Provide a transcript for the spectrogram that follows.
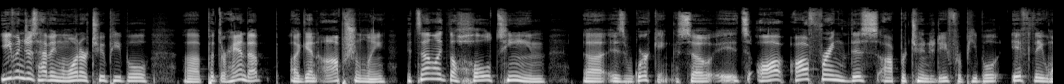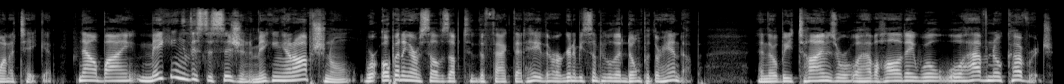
even just having one or two people uh, put their hand up, again, optionally, it's not like the whole team uh, is working. So it's offering this opportunity for people if they want to take it. Now, by making this decision and making it optional, we're opening ourselves up to the fact that, hey, there are going to be some people that don't put their hand up. And there'll be times where we'll have a holiday, we'll, we'll have no coverage.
